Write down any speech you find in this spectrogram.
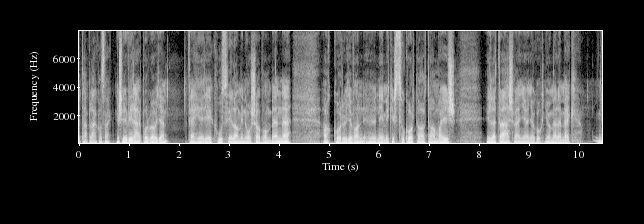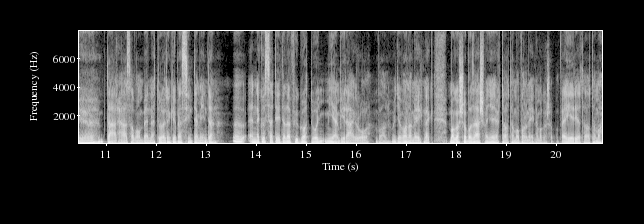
táplálkoznak. És a virágporban ugye fehérjék, 20 fél aminósav van benne, akkor ugye van némi kis cukortartalma is, illetve ásványi anyagok, nyomelemek, tárháza van benne tulajdonképpen szinte minden. Ennek összetétele függ attól, hogy milyen virágról van. Ugye van, amelyiknek magasabb az ásványi tartalma, van, amelyiknek magasabb a fehérje tartalma,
